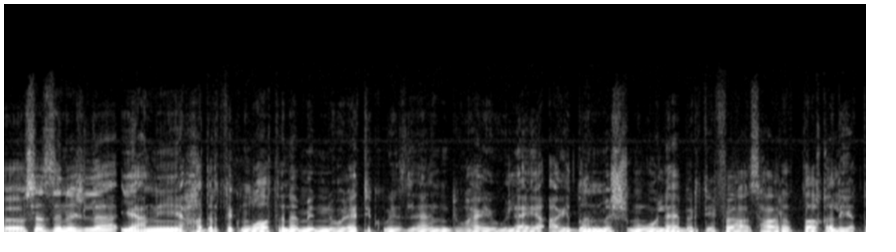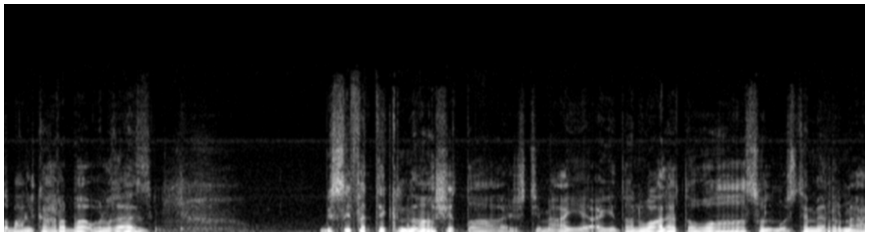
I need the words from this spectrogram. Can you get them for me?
أستاذة نجلة يعني حضرتك مواطنة من ولاية كوينزلاند وهي الولايه أيضا مشمولة بارتفاع أسعار الطاقة اللي هي طبعا الكهرباء والغاز. بصفتك ناشطة اجتماعية أيضا وعلى تواصل مستمر مع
